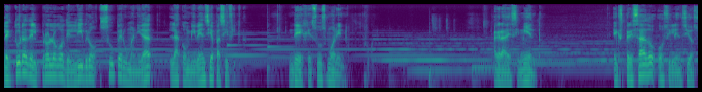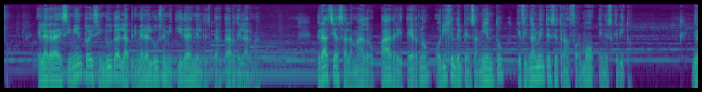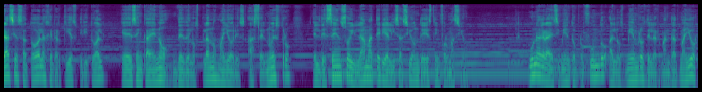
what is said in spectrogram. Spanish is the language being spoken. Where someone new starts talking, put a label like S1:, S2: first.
S1: Lectura del prólogo del libro Superhumanidad, la convivencia pacífica, de Jesús Moreno. Agradecimiento. Expresado o silencioso. El agradecimiento es sin duda la primera luz emitida en el despertar del alma. Gracias al amado Padre Eterno, origen del pensamiento que finalmente se transformó en escrito. Gracias a toda la jerarquía espiritual que desencadenó desde los planos mayores hasta el nuestro el descenso y la materialización de esta información. Un agradecimiento profundo a los miembros de la Hermandad Mayor,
